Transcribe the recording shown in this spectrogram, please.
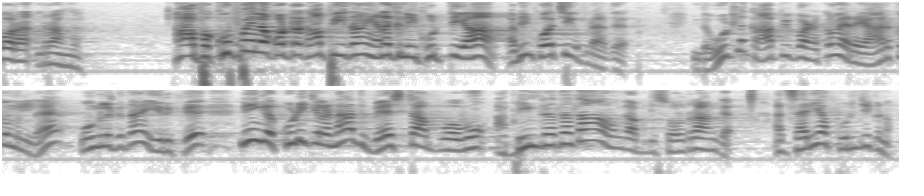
போகிறேன்றாங்க அப்போ குப்பையில் கொட்டுற காப்பி தான் எனக்கு நீ குட்டியா அப்படின்னு கோச்சிக்கப்படாது. இந்த வீட்டில் காப்பி பழக்கம் வேற யாருக்கும் இல்லை. உங்களுக்கு தான் இருக்குது நீங்கள் குடிக்கலைன்னா அது வேஸ்ட்டாக போகும். அப்படின்றத தான் அவங்க அப்படி சொல்கிறாங்க அது சரியா புரிஞ்சுக்கணும்.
